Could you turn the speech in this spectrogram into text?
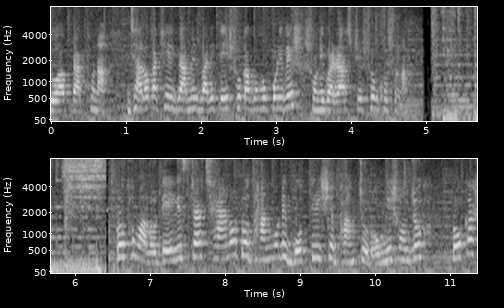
দোয়া প্রার্থনা। ঝালকাঠির গ্রামের বাড়িতে শোকাবহ পরিবেশ, শনিবার রাষ্ট্রীয় শোক ঘোষণা। প্রথম আলো, ডেইলি স্টার ছায়ানট ও ধানমন্ডি বত্রিশে ভাঙচুর, অগ্নিসংযোগ প্রকাশ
